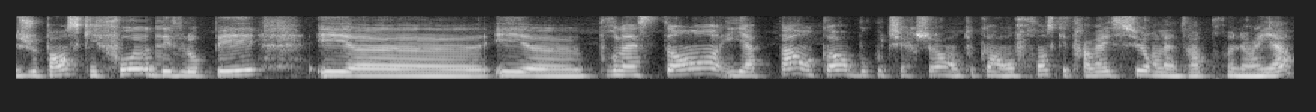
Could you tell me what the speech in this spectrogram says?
je pense qu'il faut développer. Et, euh, euh, pour l'instant, il n'y a pas encore beaucoup de chercheurs, en tout cas en France, qui travaillent sur l'entrepreneuriat.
